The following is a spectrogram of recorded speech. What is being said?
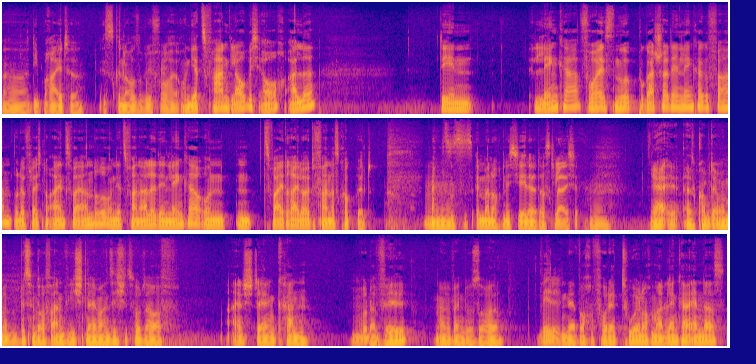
äh, die Breite ist genauso wie vorher. Und jetzt fahren, glaube ich, auch alle den Lenker. Vorher ist nur Pogacar den Lenker gefahren oder vielleicht noch ein, zwei andere und jetzt fahren alle den Lenker und zwei, drei Leute fahren das Cockpit. Also es ist immer noch nicht jeder das Gleiche. Ja, also kommt ja immer mal ein bisschen drauf an, wie schnell man sich so darauf einstellen kann oder will. Ne, wenn du so in Will. der Woche vor der Tour nochmal einen Lenker änderst,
